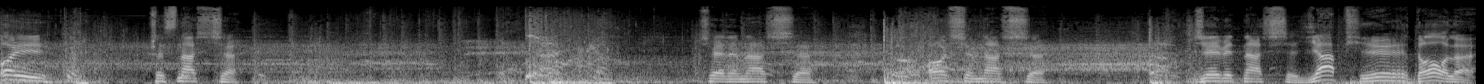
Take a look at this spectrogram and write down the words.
Oj! 16. 17 18 19 Ja pierdolę.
